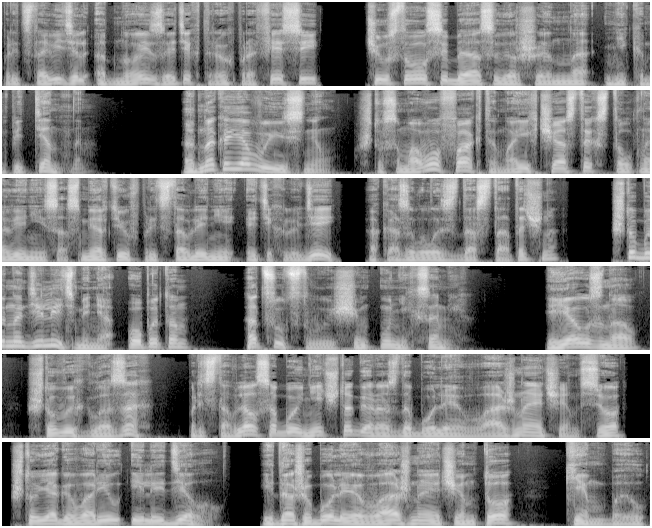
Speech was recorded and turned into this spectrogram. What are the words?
представитель одной из этих трех профессий, чувствовал себя совершенно некомпетентным. Однако я выяснил, что самого факта моих частых столкновений со смертью в представлении этих людей оказывалось достаточно, чтобы наделить меня опытом, отсутствующим у них самих. И я узнал, что в их глазах представлял собой нечто гораздо более важное, чем все, что я говорил или делал, и даже более важное, чем то, кем был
